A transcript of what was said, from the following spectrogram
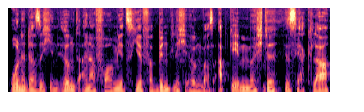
ohne dass ich in irgendeiner Form jetzt hier verbindlich irgendwas abgeben möchte, ist ja klar.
